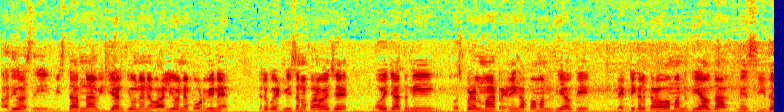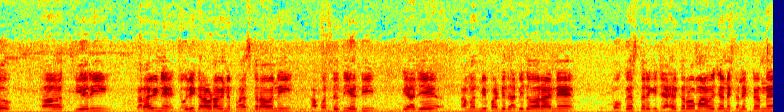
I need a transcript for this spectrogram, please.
આદિવાસી વિસ્તારના વિદ્યાર્થીઓને અને વાલીઓને બોળવીને તે લોકો એડમિશન અપાવે છે. કોઈ જાતની હોસ્પિટલમાં ટ્રેનિંગ આપવામાં નથી આવતી પ્રેક્ટિકલ કરાવવામાં નથી આવતા અને સીધો થિયરી કરાવીને, ચોરી કરાવડાવીને પાસ કરાવવાની આ પદ્ધતિ હતી કે આજે આમ આદમી પાર્ટી દાબી દ્વારા એને બોગસ તરીકે જાહેર કરવામાં આવે છે અને કલેક્ટરને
